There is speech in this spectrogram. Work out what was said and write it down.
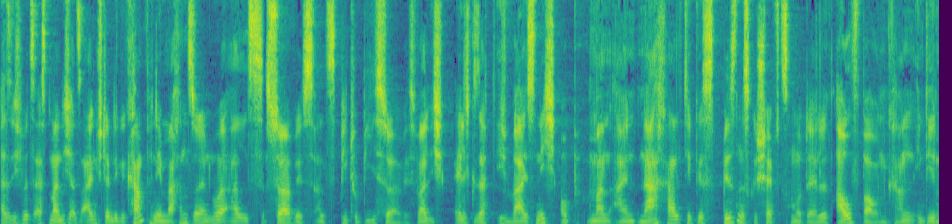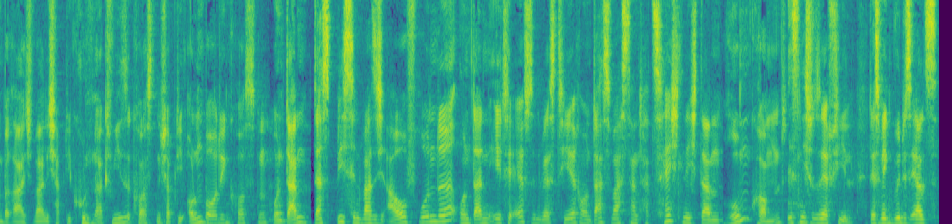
Also ich würde es erstmal nicht als eigenständige Company machen, sondern nur als Service, als B2B-Service, weil ich ehrlich gesagt, ich weiß nicht, ob man ein nachhaltiges Business-Geschäftsmodell aufbauen kann in diesem Bereich, weil ich habe die Kundenakquisekosten, ich habe die Onboarding-Kosten und dann das bisschen, was ich aufrunde und dann ETFs investiere und das, was dann tatsächlich dann rumkommt, ist nicht so sehr viel. Deswegen würde ich es eher als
